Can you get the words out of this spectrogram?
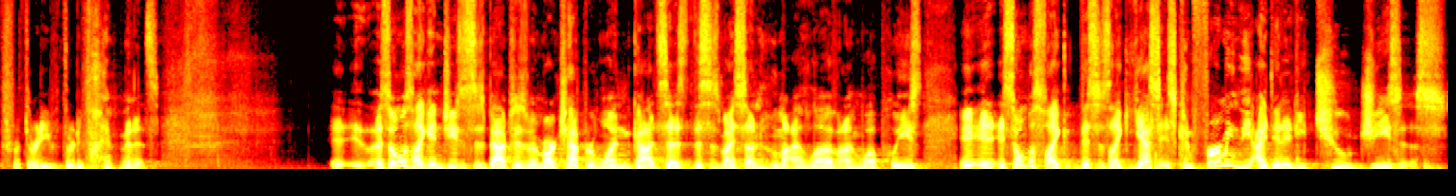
for 30, 35 minutes? It, it's almost like in Jesus' baptism in Mark chapter 1, God says, This is my son whom I love, I'm well pleased. It, it, it's almost like this is like, yes, it's confirming the identity to Jesus.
